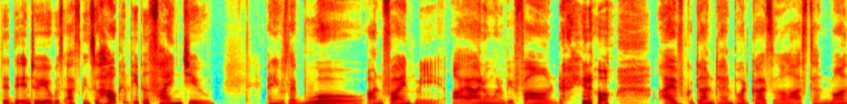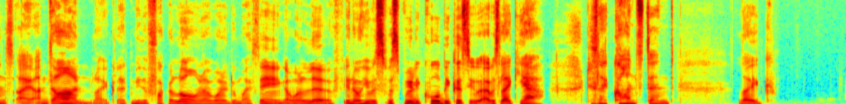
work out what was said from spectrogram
that the interviewer was asking, So, how can people find you? And he was like, Whoa, unfind me. I, I don't want to be found. you know, I've done 10 podcasts in the last 10 months. I, I'm done. Like, let me the fuck alone. I want to do my thing. I want to live. You know, he was, was really cool because he, I was like, Yeah, just like constant, like,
